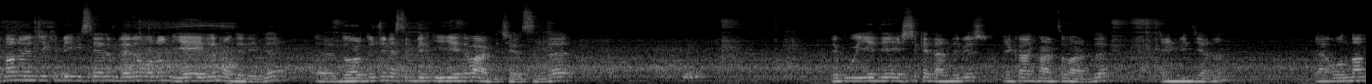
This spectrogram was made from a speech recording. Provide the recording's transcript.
Bundan önceki bilgisayarım Lenovo'nun Y50 modeliydi. Ee, dördüncü nesil bir i7 vardı içerisinde. Ve bu i7'ye eşlik eden de bir ekran kartı vardı. Nvidia'nın. Yani ondan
